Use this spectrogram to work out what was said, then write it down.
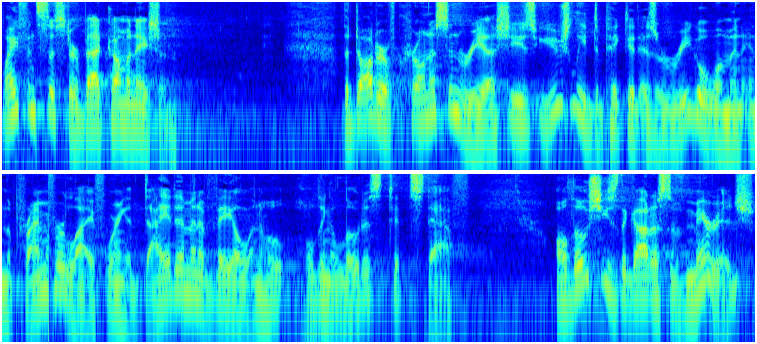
Wife and sister, bad combination. The daughter of Cronus and Rhea, she's usually depicted as a regal woman in the prime of her life, wearing a diadem and a veil and holding a lotus tipped staff. Although she's the goddess of marriage,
